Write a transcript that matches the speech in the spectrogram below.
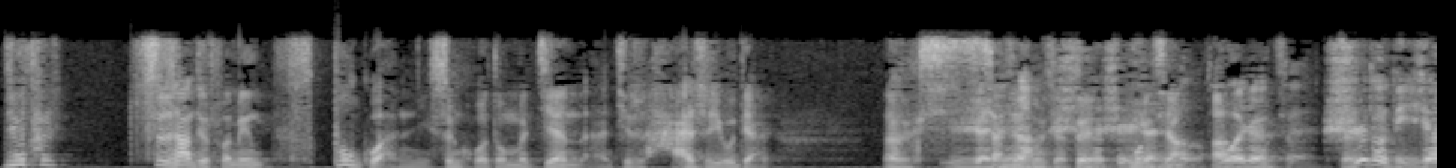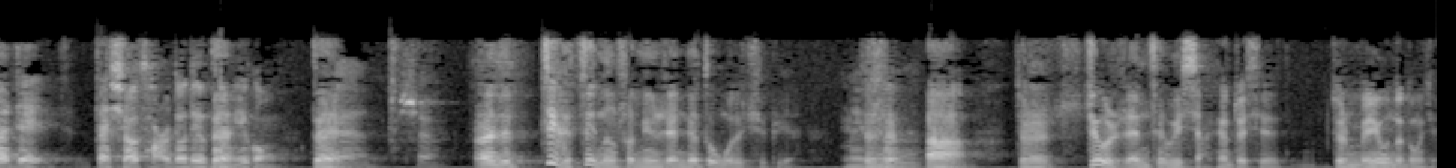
因为他事实上就说明，不管你生活多么艰难，其实还是有点呃想象东西，对梦想活着。石头底下这带小草都得拱一拱。对，是。而且这个最能说明人跟动物的区别，就是啊。就是只有人才会想象这些就是没用的东西，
